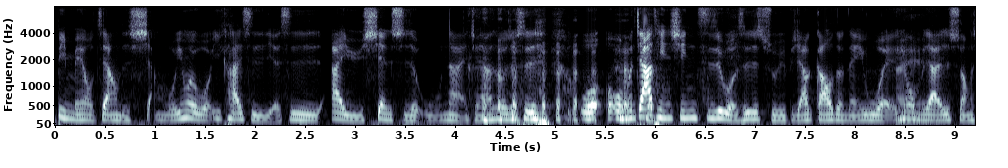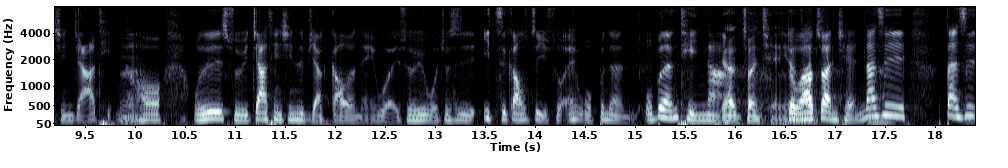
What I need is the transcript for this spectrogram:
并没有这样的想我，因为我一开始也是碍于现实的无奈，简单说就是 我我们家庭薪资我是属于比较高的那一位，因为我们家是双薪家庭，然后我是属于家庭薪资比较高的那一位，所以我就是一直告诉自己说，哎，我不能我不能停呐，要赚钱，对，我要赚钱。但是但是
